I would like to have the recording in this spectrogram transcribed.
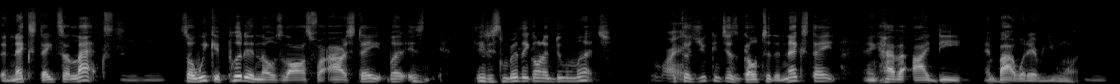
the next states are laxed. Mhm. So we could put in those laws for our state, but it's it isn't really going to do much Right. because you can just go to the next state and have an ID and buy whatever you want. Mhm.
